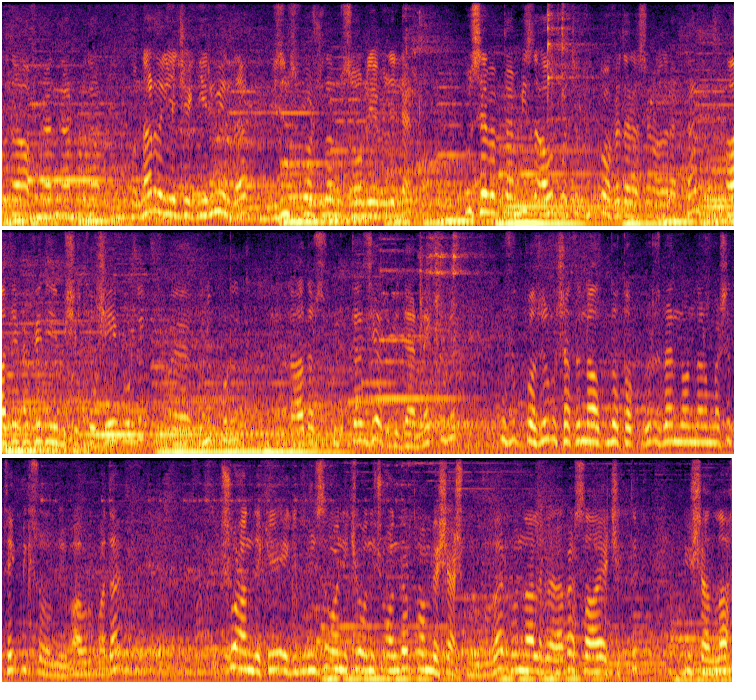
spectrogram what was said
burada, Afganlar burada. Bunlar da gelecek 20 yılda bizim sporcularımızı zorlayabilirler. Bu sebepten biz de Avrupa Türk Futbol Federasyonu olaraktan ATFF diye bir şirket şey kurduk, e, kulüp kurduk. Daha doğrusu kulüpten ziyade bir dernek kurduk. Bu futbolcuları bu çatının altında topluyoruz. Ben de onların başında teknik sorumluyum Avrupa'da. Şu andaki ekibimizde 12, 13, 14, 15 yaş grubu var. Bunlarla beraber sahaya çıktık. İnşallah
